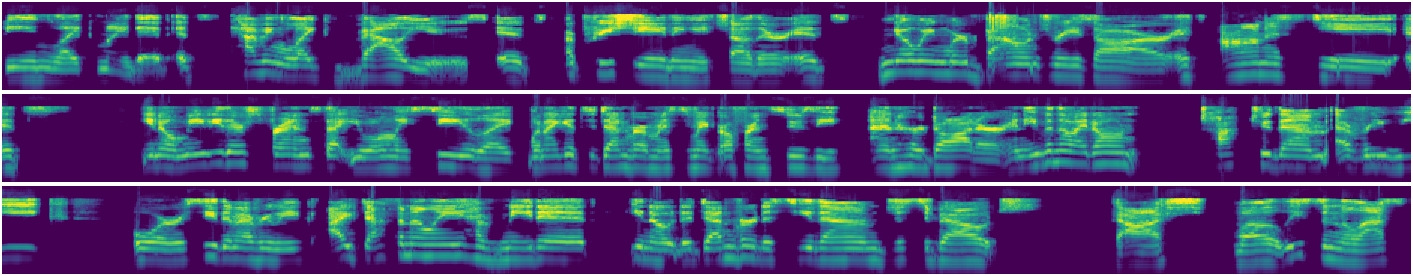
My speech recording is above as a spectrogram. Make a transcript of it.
being like minded. It's having like values. It's appreciating each other. It's knowing where boundaries are. It's honesty. It's, you know, maybe there's friends that you only see like when I get to Denver, I'm going to see my girlfriend Susie and her daughter. And even though I don't talk to them every week or see them every week, I definitely have made it, you know, to Denver to see them just about, gosh, well, at least in the last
